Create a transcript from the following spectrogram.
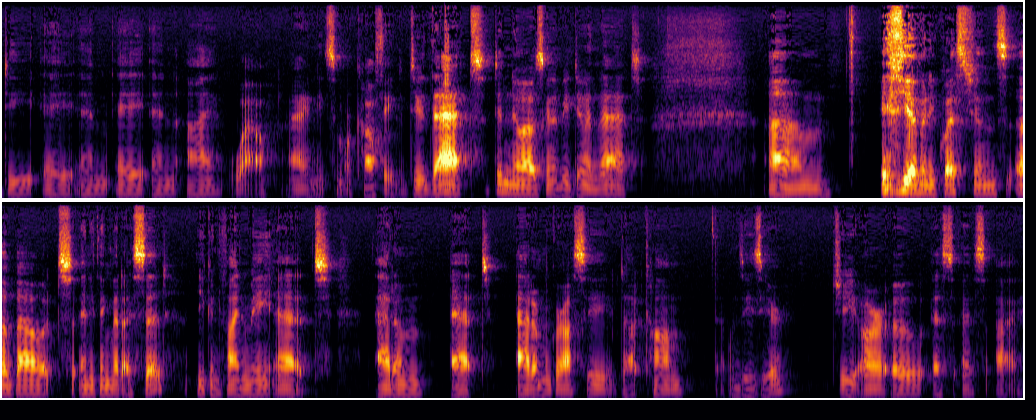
D A M A N I. Wow, I need some more coffee to do that. Didn't know I was going to be doing that. Um, if you have any questions about anything that I said, you can find me at adam at adamgrossi.com. That one's easier. G R O S S I.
